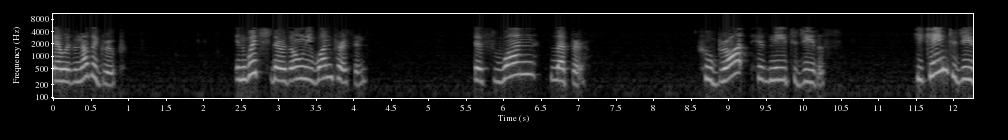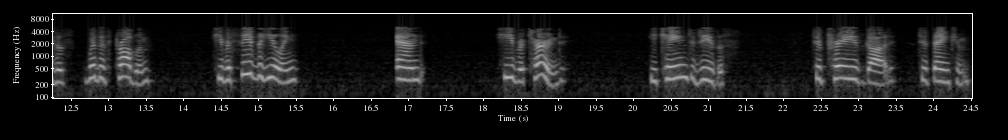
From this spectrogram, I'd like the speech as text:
There was another group in which there was only one person, this one leper, who brought his need to Jesus. He came to Jesus with his problem, he received the healing, and he returned. He came to Jesus to praise God, to thank Him.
